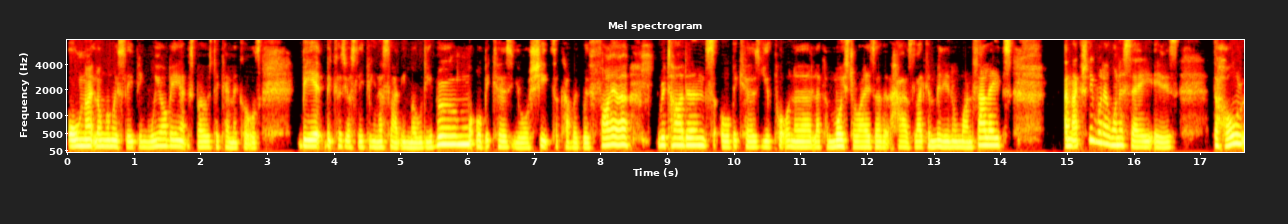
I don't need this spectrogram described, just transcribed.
all night long when we're sleeping, we are being exposed to chemicals be it because you're sleeping in a slightly moldy room or because your sheets are covered with fire retardants or because you've put on a like a moisturizer that has like a million and one phthalates. And actually what i want to say is the whole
